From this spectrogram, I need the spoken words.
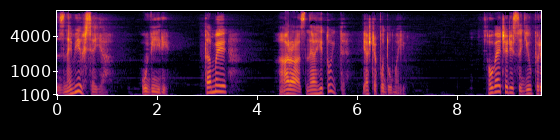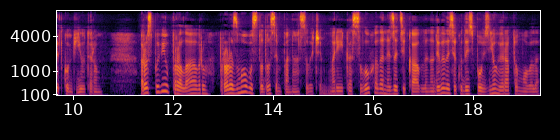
Знемігся я у вірі. Та ми гаразд, не агітуйте, я ще подумаю. Увечері сидів перед комп'ютером. Розповів про Лавру, про розмову з Тодосем Панасовичем. Марійка слухала незацікавлено, дивилася кудись повз нього і раптом мовила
